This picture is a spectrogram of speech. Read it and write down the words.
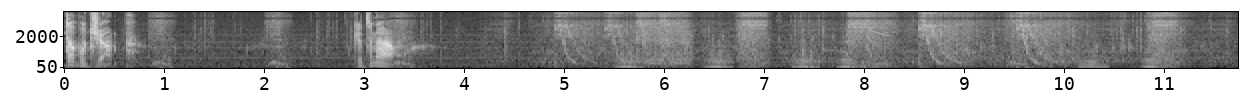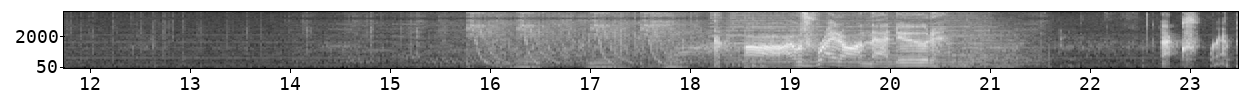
Double jump. Good to know. Aw, I was right on that, dude. Ah, crap.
